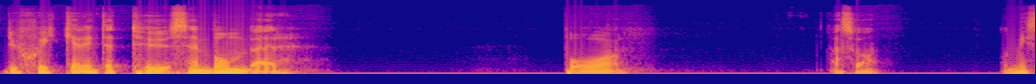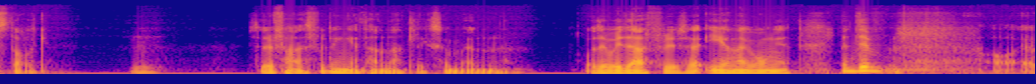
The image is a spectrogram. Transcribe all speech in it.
du skickar inte tusen bomber på, alltså, av misstag. Mm. Så det fanns väl inget annat liksom än, och det var ju därför det så här, ena gången, men det, ja, jag,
